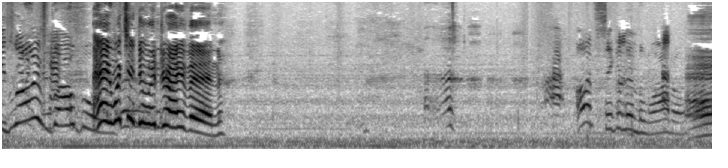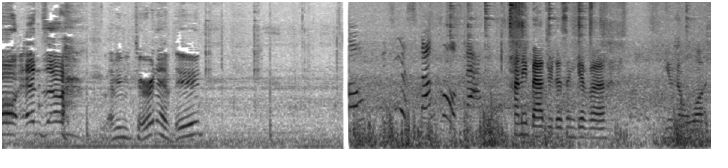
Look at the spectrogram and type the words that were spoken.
it's, blowing bubbles. Hey, what you doing driving? Oh, it's sinking in the water. Oh, Enzo. Let me turn it, dude. Oh, it's a snuckle back. Honey Badger doesn't give a you know what.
